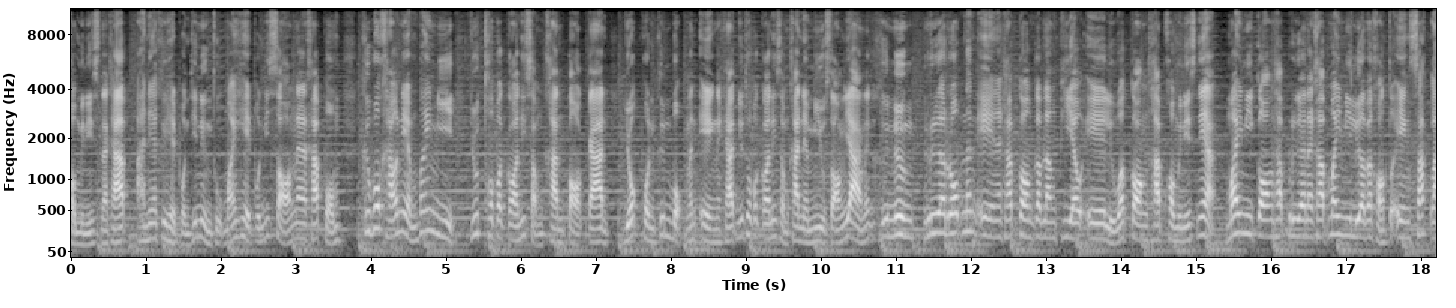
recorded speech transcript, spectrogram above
คอมมิวนิสต์นะครับ อันนี้คือเหตุผลที่ 1 ถูกไหมเหตุผลที่ 2 นะครับผม คือพวกเขาเนี่ยไม่มียุทโธปกรณ์ที่สำคัญต่อการยกพลขึ้นบกนั่นเองนะครับ ยุทโธปกรณ์ที่สำคัญเนี่ยมีอยู่ 2 อย่างนั่นก็คือ 1. เรือรบนั่นเองนะครับกองกำลัง PLA หรือว่ากองทัพคอมมิวนิสต์เนี่ยไม่มีกองทัพเรือนะครับไม่มีเรือเป็นของตัวเองสักล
